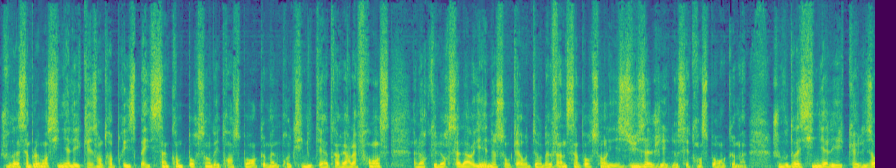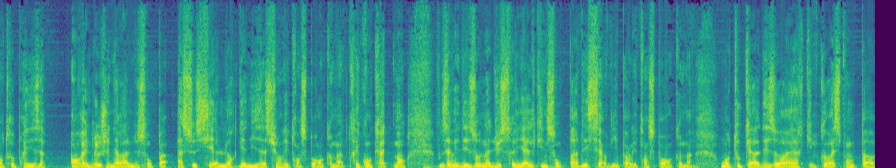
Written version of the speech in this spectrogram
Je voudrais simplement signaler que les entreprises payent 50% des transports en commun de proximité à travers la France, alors que leurs salariés ne sont qu'à hauteur de 25% les usagers de ces transports en commun. Je voudrais signaler que les entreprises en règle générale, ne sont pas associés à l'organisation des transports en commun. Très concrètement, vous avez des zones industrielles qui ne sont pas desservies par les transports en commun, ou en tout cas des horaires qui ne correspondent pas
